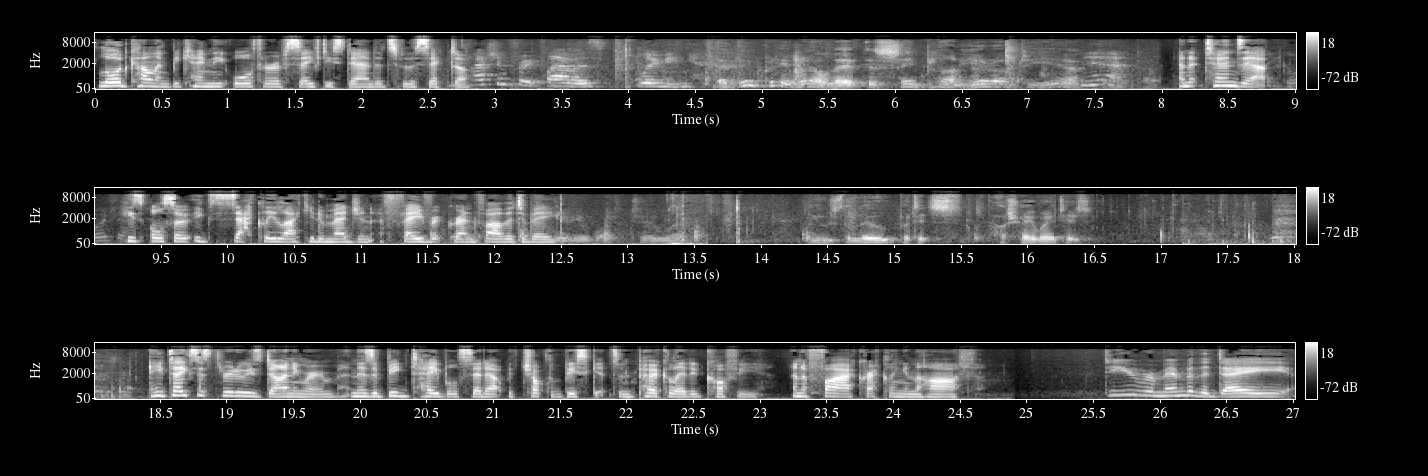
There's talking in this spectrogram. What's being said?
Lord Cullen became the author of safety standards for the sector. Passion fruit flowers blooming. They're doing pretty well. They're the same plant year after year. Yeah. And it turns out he's also exactly like you'd imagine a favourite grandfather to be. You want to uh, use the loo, but it's. I'll show you where it is. He takes us through to his dining room, and there's a big table set out with chocolate biscuits and percolated coffee, and a fire crackling in the hearth. Do you remember the day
